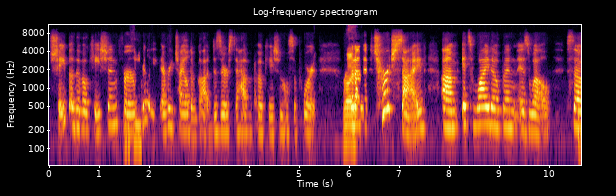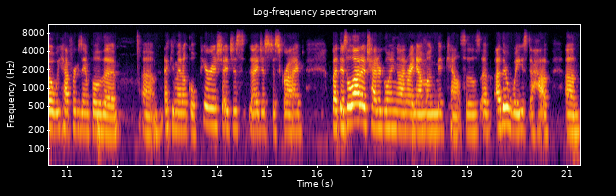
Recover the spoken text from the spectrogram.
shape of the vocation for mm-hmm. really every child of God deserves to have vocational support. Right. But on the church side, um, it's wide open as well. So we have, for example, the um, ecumenical parish I just I just described. But there's a lot of chatter going on right now among mid councils of other ways to have um,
